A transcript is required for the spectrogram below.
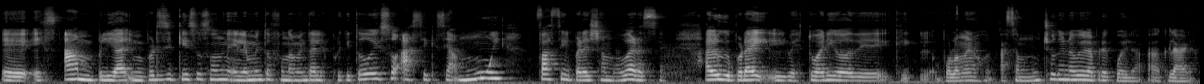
eh, es amplia y me parece que esos son elementos fundamentales porque todo eso hace que sea muy fácil para ella moverse. Algo que por ahí el vestuario de, que por lo menos hace mucho que no veo la precuela, aclara.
